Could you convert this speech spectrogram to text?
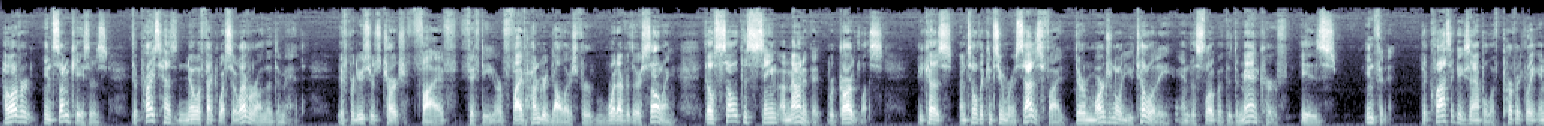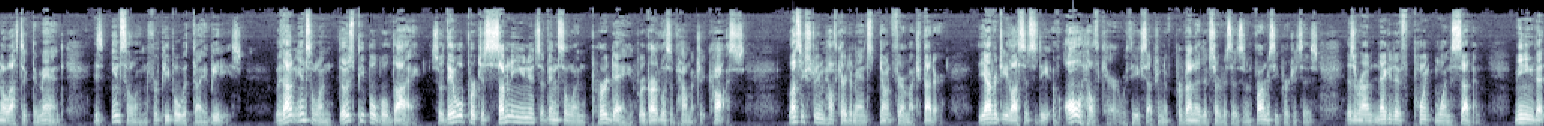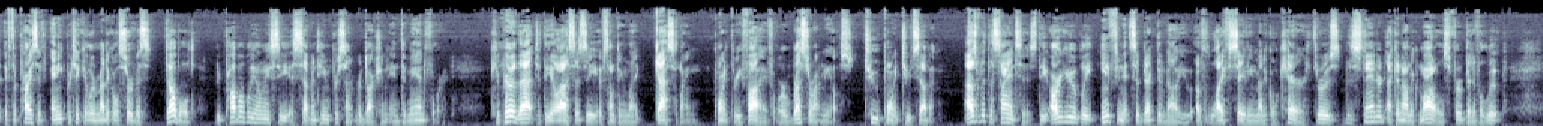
However, in some cases, the price has no effect whatsoever on the demand. If producers charge five, fifty, or five hundred dollars for whatever they're selling, they'll sell the same amount of it regardless, because until the consumer is satisfied, their marginal utility and the slope of the demand curve is infinite. The classic example of perfectly inelastic demand is insulin for people with diabetes. Without insulin, those people will die, so they will purchase 70 units of insulin per day, regardless of how much it costs. Less extreme healthcare demands don't fare much better. The average elasticity of all healthcare, with the exception of preventative services and pharmacy purchases, is around negative 0.17, meaning that if the price of any particular medical service doubled, we probably only see a 17% reduction in demand for it. Compare that to the elasticity of something like gasoline, 0.35, or restaurant meals, 2.27. As with the sciences, the arguably infinite subjective value of life saving medical care throws the standard economic models for a bit of a loop.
